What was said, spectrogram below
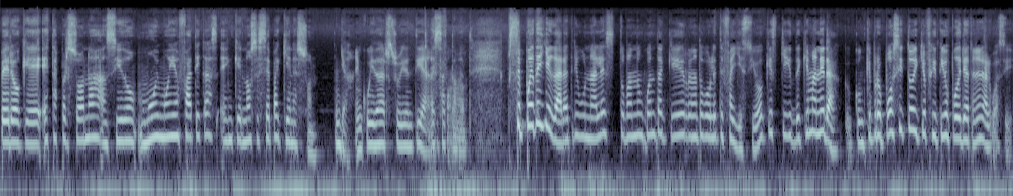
pero que estas personas han sido muy, muy enfáticas en que no se sepa quiénes son. Ya, en cuidar su identidad. Exactamente. ¿Se puede llegar a tribunales tomando en cuenta que Renato Poblete falleció? ¿Qué es que, ¿De qué manera? ¿Con qué propósito y qué objetivos podría tener algo así?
